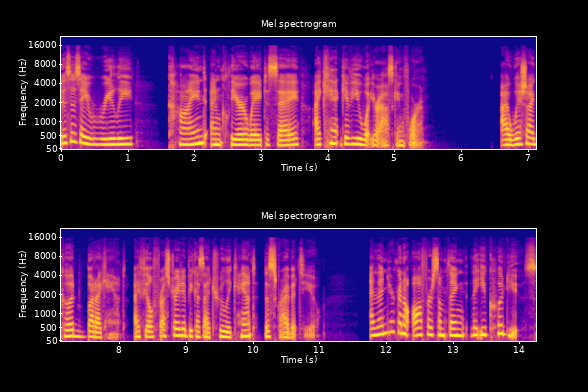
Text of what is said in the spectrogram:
This is a really kind and clear way to say, I can't give you what you're asking for. I wish I could, but I can't. I feel frustrated because I truly can't describe it to you. And then you're going to offer something that you could use.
